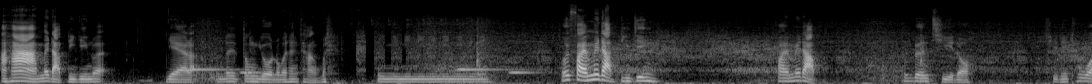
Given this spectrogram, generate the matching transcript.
อ่าฮะไม่ดับจริงๆด้วย แย่ละมันต้องโยนออกมาทั้งถังไปนี่นี่นี่นี่นี่นี่นี่เฮ้ยไฟไม่ดับจริง ๆ ไฟไม่ดับ ต้องเดินฉีดหรอ ฉีดให้ทั่ว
